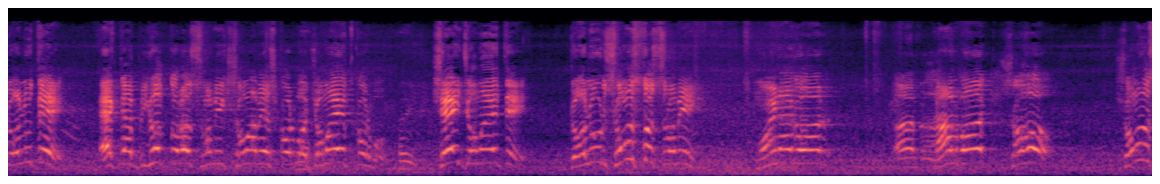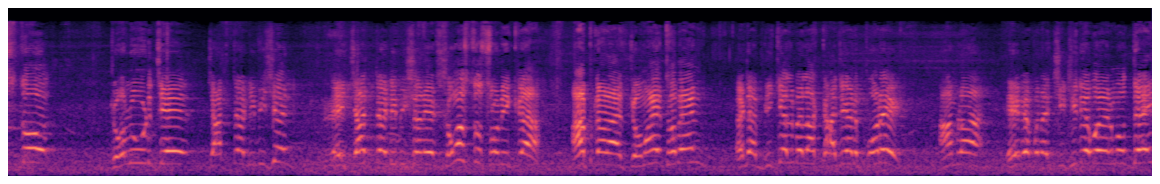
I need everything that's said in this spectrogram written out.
ডলুতে একটা বৃহত্তর শ্রমিক সমাবেশ করব জমায়েত করব। সেই জমায়েতে ডলুর সমস্ত শ্রমিক ময়নাগড় লালবাগ সহ সমস্ত ডলুর যে চারটা ডিভিশন এই চারটা ডিভিশনের সমস্ত শ্রমিকরা আপনারা জমায়েত হবেন। এটা বিকেলবেলা কাজের পরে আমরা এই ব্যাপারে চিঠি দেবো এর মধ্যেই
